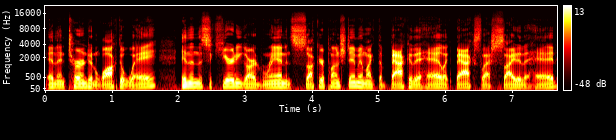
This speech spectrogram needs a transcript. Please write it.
and then turned and walked away. And then the security guard ran and sucker punched him in like the back of the head like back slash side of the head.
